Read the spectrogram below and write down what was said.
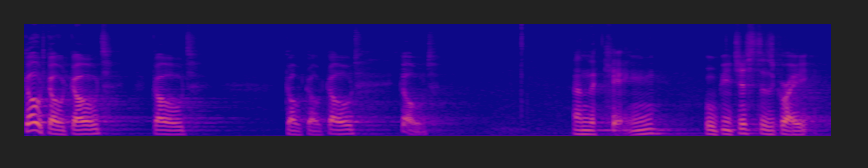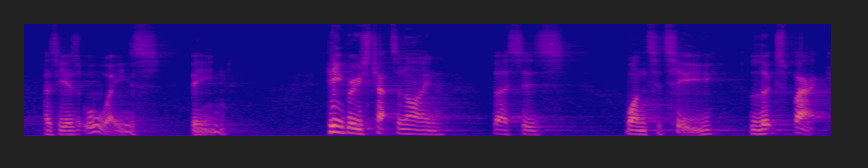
gold, gold, gold, gold, gold, gold, gold, gold. and the king will be just as great as he has always been. Hebrews chapter 9, verses 1 to 2, looks back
